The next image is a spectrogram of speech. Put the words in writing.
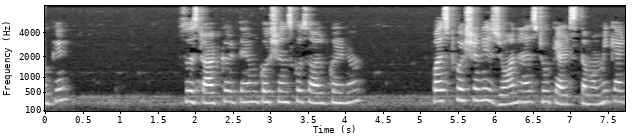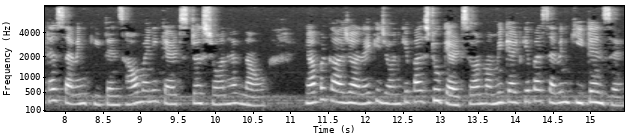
ओके सो स्टार्ट करते हैं हम क्वेश्चंस को सॉल्व करना। First question is John has two cats the mummy cat has seven kittens how many cats does John have now यहाँ पर कहा जा रहा है कि जॉन के पास टू कैट्स है और मम्मी कैट के पास सेवन कीटेंस है।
